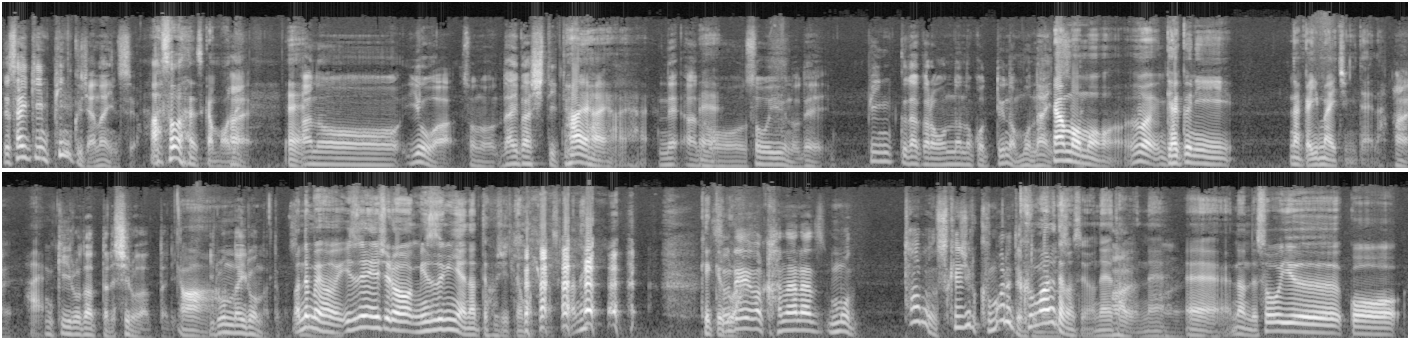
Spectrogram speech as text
で最近ピンクじゃないんですよ。あそうなんですかもうね、ええ、あの要はそのダイバーシティというか、はいはいはいはい。ねあの、え、そういうのでピンクだから女の子っていうのはもうないです、ね、いやもうもうもう逆になんかいまいちみたいな、はい。はい、黄色だったり白だったり。いろんな色になってます、ね、まあ、でもいずれにしろ水着にはなってほしいって思ってますからね。結局それは必ずもう多分スケジュール組まれてる組まれてますよね多分ね、はい。はい、え。ー、なんでそういうこう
